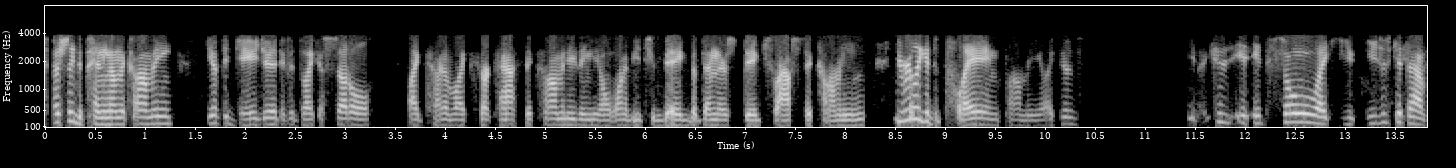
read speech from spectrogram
especially depending on the comedy, you have to gauge it. If it's like a subtle, like kind of like sarcastic comedy, then you don't want to be too big. But then there's big slapstick comedy. You really get to play in comedy. Like there's because it, it's so like you you just get to have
